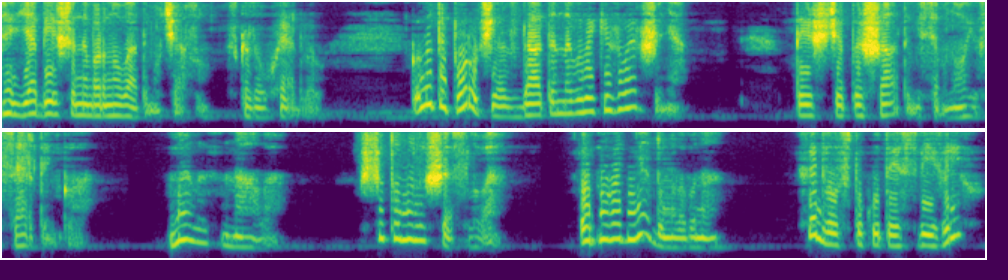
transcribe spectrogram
Я більше не марнуватиму часу, сказав Хедвел. Коли ти поруч, я здатен на великі звершення. Ти ще пишатимешся мною, серденько. Мела знала, що то не лише слова. Одного дня, думала вона, Хедвел спокутає свій гріх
